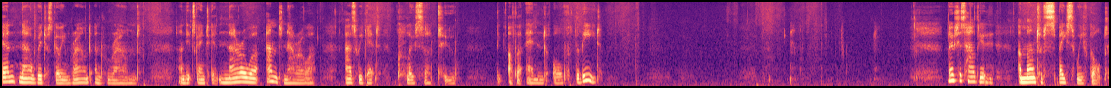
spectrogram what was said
Again, now we're just going round and round and it's going to get narrower and narrower as we get closer to the other end of the bead. Notice how the amount of space we've got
